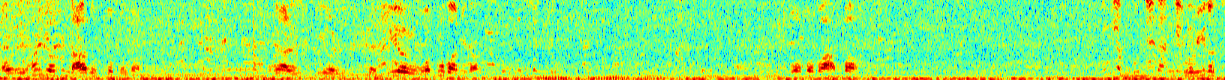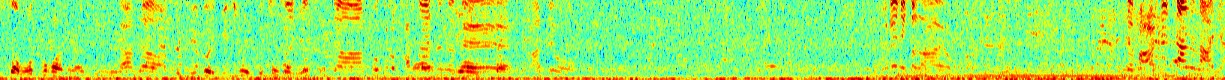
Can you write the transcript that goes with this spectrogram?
어, 이 향기가 좀 나아졌어, 뭔가. 야, 이거 진짜 리얼 워터밤이다. 워터밤, 봐. 이게 뭐지 난게 저기가 진짜 워터밤이야, 지금. 맞아 진짜 길거리 미쳐있을 미쳤어 거거든. 진짜 거기로 갔어야 아, 되는데 귀여웠다. 아쉬워 뿌리니까 나아요 근데 맛있다는 아니야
